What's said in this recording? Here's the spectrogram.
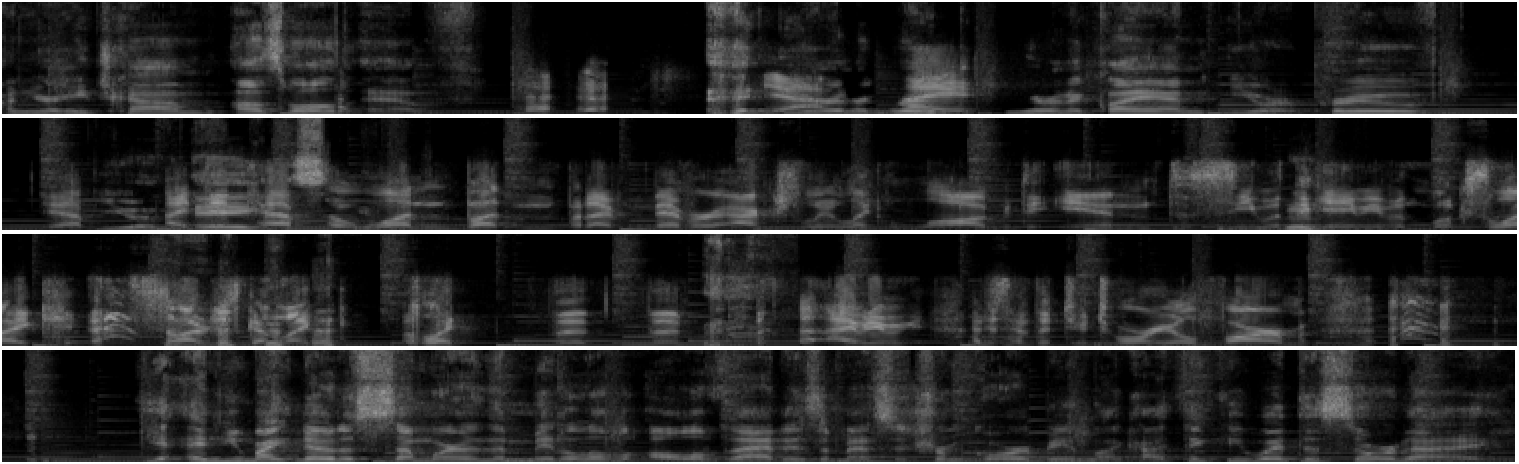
on your HCOM. Oswald, Ev. Yeah, you're in a group, I- you're in a clan, you are approved. yep. You have I did have the you- one button, but I've never actually like logged in to see what the game even looks like. so I've just got like like the the I haven't even I just have the tutorial farm. Yeah, and you might notice somewhere in the middle of all of that is a message from Gore being like, I think he went to Sordai.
